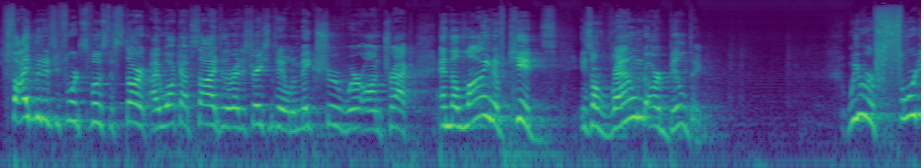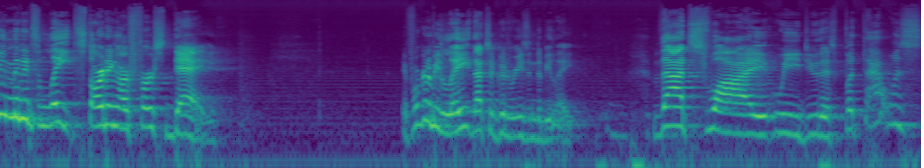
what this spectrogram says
Five minutes before it's supposed to start, I walk outside to the registration table to make sure we're on track. And the line of kids is around our building. We were 40 minutes late starting our first day. If we're going to be late, that's a good reason to be late. That's why we do this. But that was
